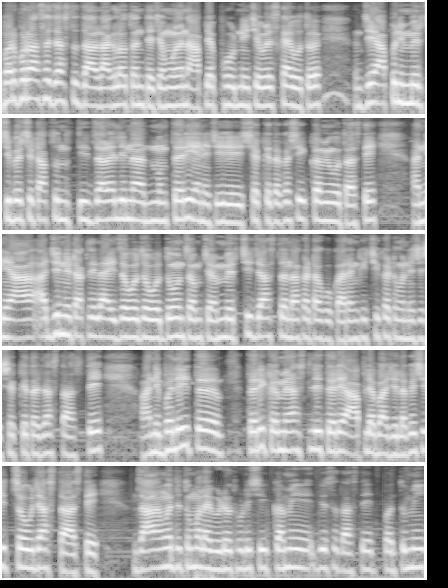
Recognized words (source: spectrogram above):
भरपूर असा जास्त जाळ लागला होता आणि त्याच्यामुळे ना आपल्या फोडणीच्या वेळेस काय होतं जे आपण मिरची बिरची टाकतो ती जळाली ना मग तरी येण्याची शक्यता कशी कमी होत असते. आणि आजीने टाकलेलं आहे जवळजवळ दोन चमचा. मिरची जास्त नका टाकू कारण की चिकट होण्याची शक्यता जास्त असते. आणि भलेही त तरी कमी असली तरी आपल्या भाजीला कशी चव जास्त असते. जाळामध्ये तुम्हाला व्हिडिओ थोडीशी कमी दिसत असते पण तुम्ही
